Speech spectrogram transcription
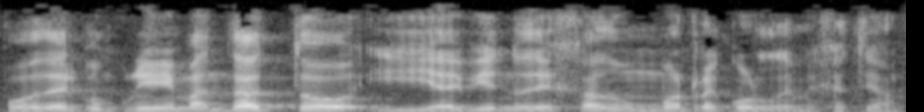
poder concluir mi mandato y habiendo dejado un buen recuerdo de mi gestión.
